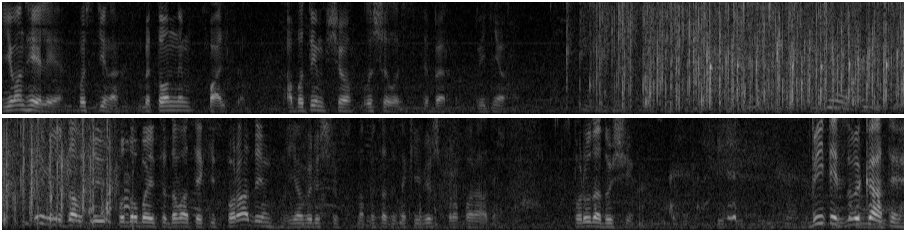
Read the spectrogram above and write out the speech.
Євангеліє по стінах бетонним пальцем або тим, що лишилось тепер від нього. Ну, мені завжди подобається давати якісь поради. Я вирішив написати такий вірш про поради. Споруда душі. Бійтесь звикати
